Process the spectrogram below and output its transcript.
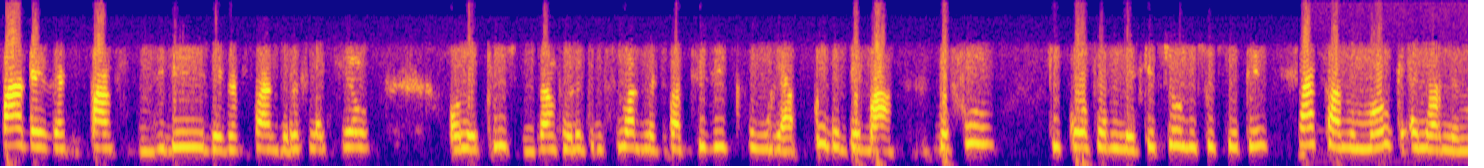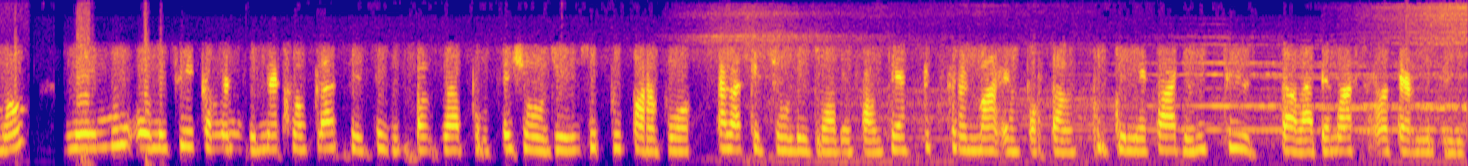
pas des espaces d'idées, des espaces de réflexion. On est plus dans ce retroussement de l'espace civique où il y a peu de débats de fond qui concernent les questions de société. Ça, ça nous manque énormément. Mais nous, on essaie quand même de mettre en place ces, ces espaces-là pour échanger, surtout par rapport à la question des droits des femmes. C'est extrêmement important pour qu'il n'y ait pas de rupture dans la démarche en termes publics.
